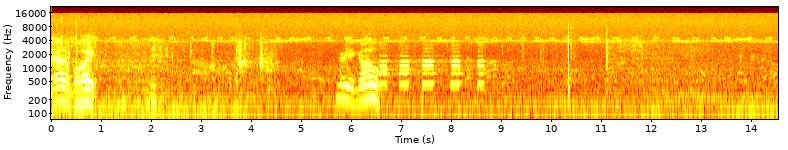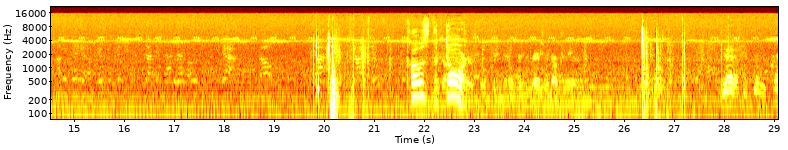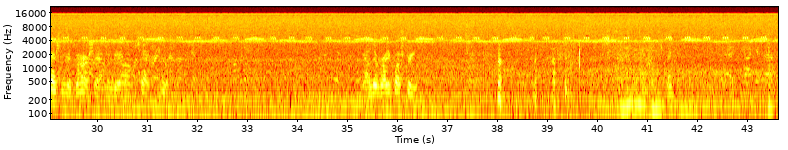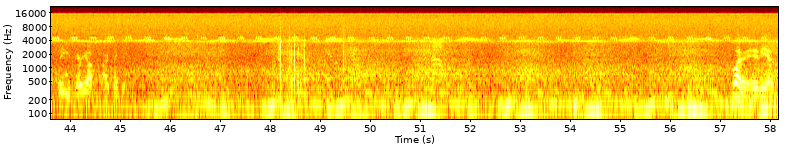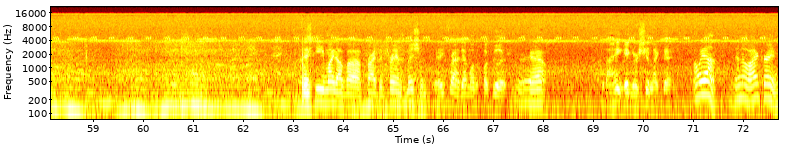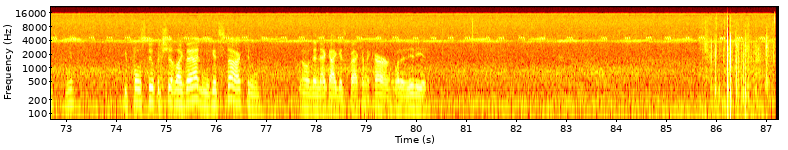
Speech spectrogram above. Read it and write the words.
Atta boy. There you go. Close the door. Yes, he's going to crash in the garbage out when the um, shack too. Yeah, I live right across the street. thank you. Please, we go. All right, thank you. What an idiot. I think he might have uh, fried the transmission. Yeah, he fried that motherfucker good. Yeah. But I hate ignorant shit like that. Oh yeah. You know, I agree. You, you pull stupid shit like that and you get stuck and oh then that guy gets back in the car. What an idiot.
